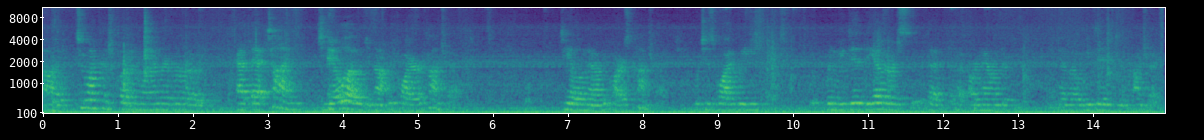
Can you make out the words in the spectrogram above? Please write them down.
uh, two on Country Club and one on River Road, at that time, GLO did not require a contract. GLO now requires a contract, which is why we, when we did the others that are now under demo, we did do contracts.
